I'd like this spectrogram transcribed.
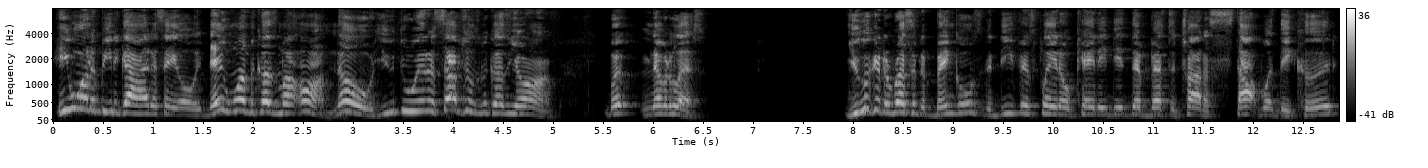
He wanted to be the guy to say, "Oh, they won because of my arm." No, you threw interceptions because of your arm. But nevertheless, you look at the rest of the Bengals, the defense played okay. They did their best to try to stop what they could,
